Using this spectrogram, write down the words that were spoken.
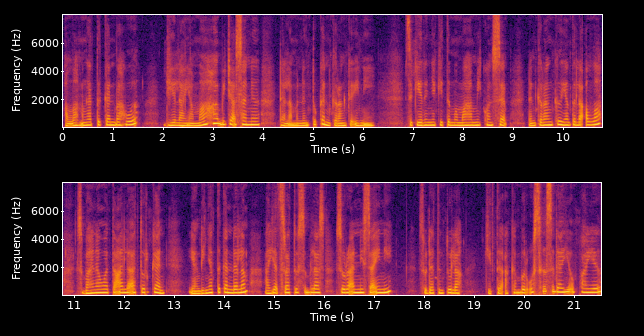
Allah mengatakan bahawa dialah yang maha bijaksana dalam menentukan kerangka ini sekiranya kita memahami konsep dan kerangka yang telah Allah Subhanahu Wa Taala aturkan yang dinyatakan dalam ayat 111 surah An-Nisa ini sudah tentulah kita akan berusaha sedaya upaya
